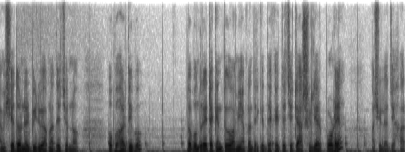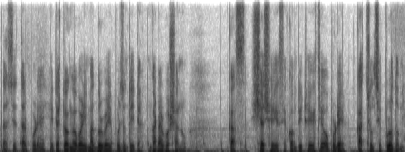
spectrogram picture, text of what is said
আমি সে ধরনের ভিডিও আপনাদের জন্য উপহার দিব। তো বন্ধুরা, এটা কিন্তু আমি আপনাদেরকে দেখাইতেছি। এটা আশুলিয়ার পরে, আশুলিয়ার যে হাট আছে, তারপরে এটা টঙ্গাবাড়ি, মাতবরবাড়ি পর্যন্ত এটা গাডার বসানো কাজ শেষ হয়ে গেছে কমপ্লিট হয়ে গেছে ওপরে কাজ চলছে পুরোদমে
